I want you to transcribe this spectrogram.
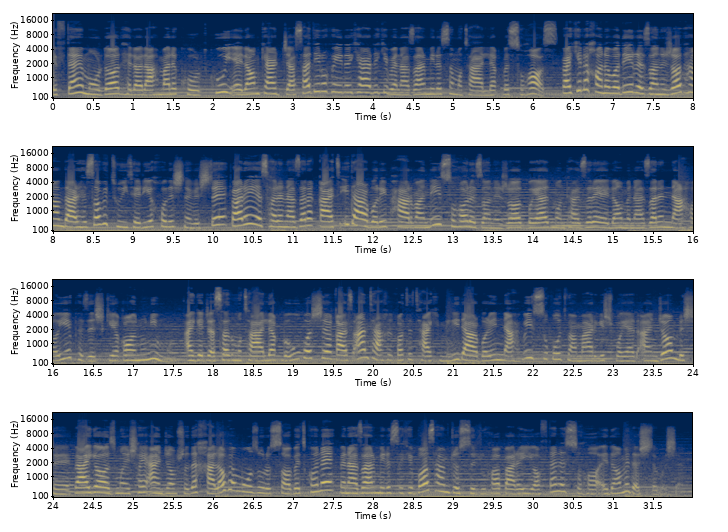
17 مرداد هلال احمر کردکوی اعلام کرد جسدی رو پیدا کرده که به نظر می‌رسه متعلق به سوهاست. وکیل خانواده رضانژاد هم در حساب توییتری خودش نوشته برای اظهار نظر قطعی درباره پرونده سوها رضانژاد باید منتظر اعلام نظر نهایی پزشکی قانونی مون. اگه جسد متعلق به او باشه قطعا تحقیقات تکمیلی درباره نحوه سقوط و مرگش باید انجام بشه و اگه آزمایش های انجام شده خلاف موضوع رو ثابت کنه به نظر می‌رسه که باز هم جستجوها برای یافتن سوها ادامه داشته باشه.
